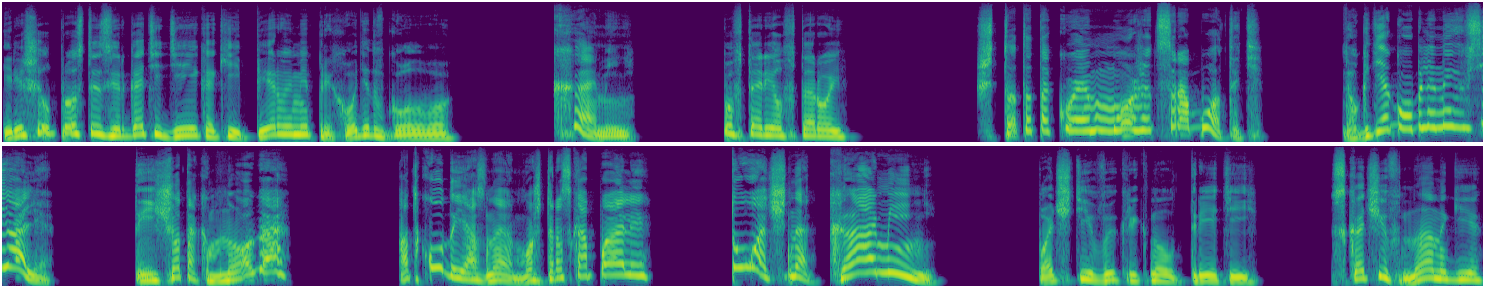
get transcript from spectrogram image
и решил просто извергать идеи, какие первыми приходят в голову. «Камень», — повторил второй. «Что-то такое может сработать. Но где гоблины их взяли? Ты еще так много? Откуда я знаю? Может, раскопали? Точно, камень!» Почти выкрикнул третий. Вскочив на ноги,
